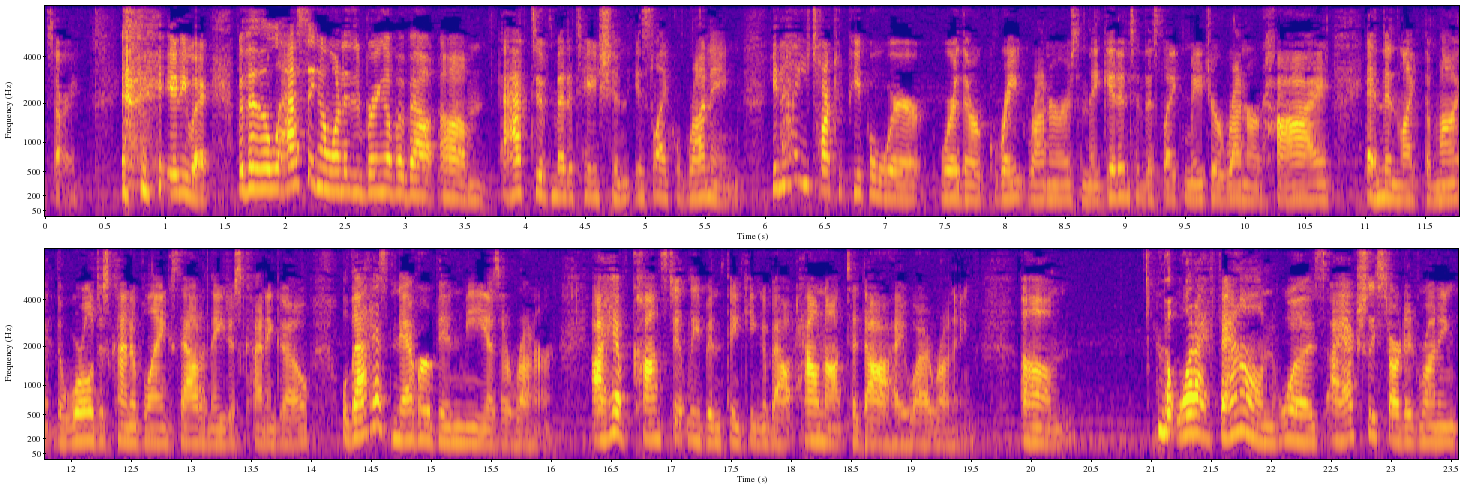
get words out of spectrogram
sorry. anyway, but then the last thing I wanted to bring up about um, active meditation is like running. You know how you talk to people where where they're great runners and they get into this like major runner high, and then like the mind, the world just kind of blanks out and they just kind of go. Well, that has never been me as a runner. I have constantly been thinking about how not to die while running. Um, but what I found was I actually started running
